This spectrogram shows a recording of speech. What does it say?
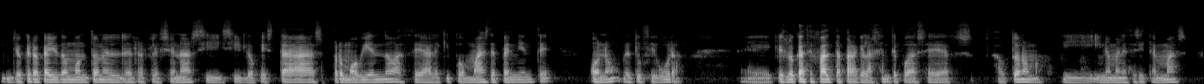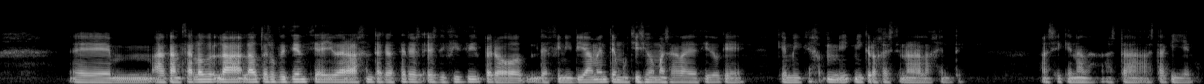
yo creo que ayuda un montón el, reflexionar si, si, lo que estás promoviendo hace al equipo más dependiente o no de tu figura. Eh, qué es lo que hace falta para que la gente pueda ser autónoma y, no me necesiten más. Eh, alcanzar la, autosuficiencia y ayudar a la gente a crecer es, difícil, pero definitivamente muchísimo más agradecido que, microgestionar a la gente. Así que nada, hasta, hasta aquí llego.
